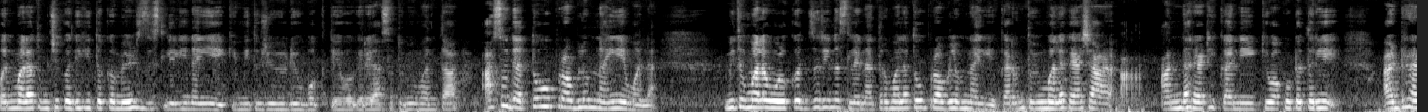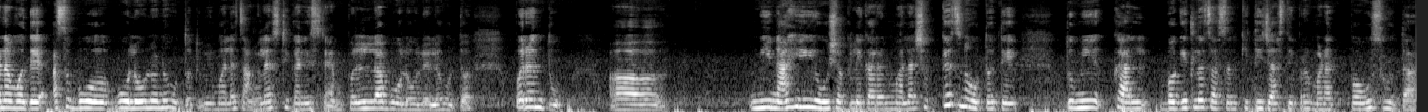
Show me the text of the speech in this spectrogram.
पण मला तुमची कधी इथं कमेंट्स दिसलेली नाही आहे की मी तुझे व्हिडिओ बघते वगैरे असं तुम्ही म्हणता. असू द्या तो प्रॉब्लेम नाही आहे मला. मी तुम्हाला ओळखत जरी नसले ना तर मला तो प्रॉब्लेम नाही आहे कारण तुम्ही मला काही अशा अंधाऱ्या ठिकाणी किंवा कुठंतरी अढराणामध्ये असं बो बोलवलं नव्हतं. तुम्ही मला चांगल्याच ठिकाणी स्टॅम्पलला बोलवलेलं होतं. परंतु मी नाही येऊ शकले कारण मला शक्यच नव्हतं ते. तुम्ही काल बघितलंच असेल किती जास्ती प्रमाणात पाऊस होता.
